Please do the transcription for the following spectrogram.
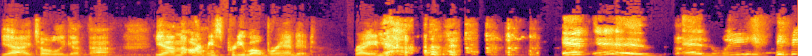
Yeah, I totally get that. Yeah, and the army's pretty well branded, right? Yeah. it is. And we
